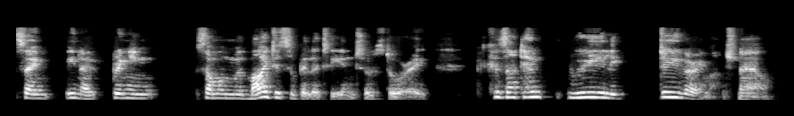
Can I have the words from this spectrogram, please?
saying you know bringing someone with my disability into a story because i don't really do very much now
